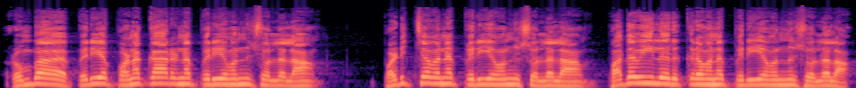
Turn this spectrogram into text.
ரொம்ப பெரிய பணக்காரனை பெரியவன் சொல்லலாம். படித்தவனை பெரியவன் சொல்லலாம் பதவியில் இருக்கிறவனை பெரியவன் சொல்லலாம்.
